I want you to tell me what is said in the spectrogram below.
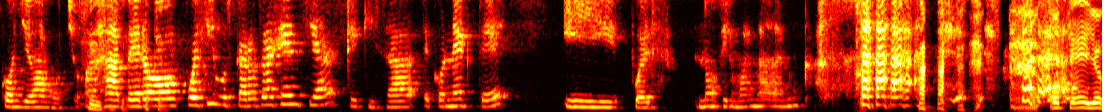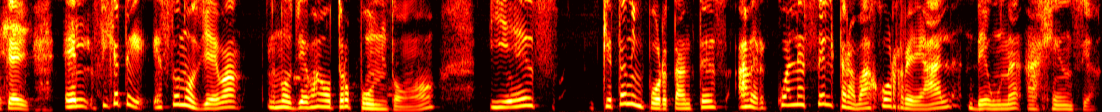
conlleva mucho. Ajá, pero pues sí, buscar otra agencia que quizá te conecte y pues no firmar nada nunca. ok, ok. El, fíjate, esto nos lleva, nos lleva a otro punto, ¿no? Y es, ¿qué tan importante es, a ver, cuál es el trabajo real de una agencia?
